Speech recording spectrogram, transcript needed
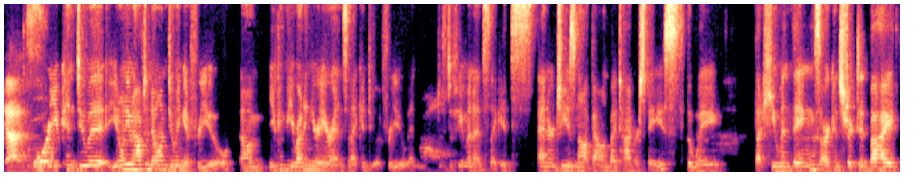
Yes. Or you can do it. You don't even have to know I'm doing it for you. Um, you can be running your errands and I can do it for you in Aww. just a few minutes. Like it's energy is not bound by time or space the way that human things are constricted by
